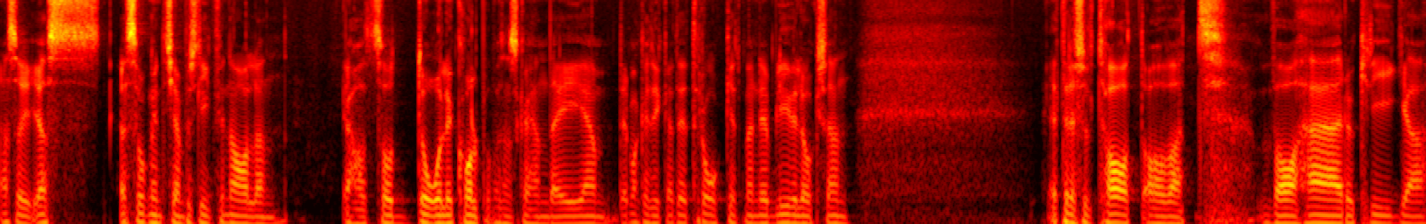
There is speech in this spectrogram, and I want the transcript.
Alltså jag, jag såg inte Champions League-finalen, jag har så dålig koll på vad som ska hända i EM. Man kan tycka att det är tråkigt, men det blir väl också en, ett resultat av att vara här och kriga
